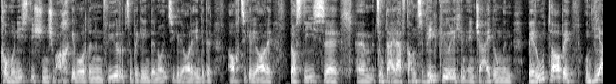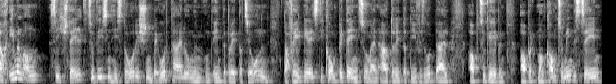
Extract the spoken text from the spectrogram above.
kommunistischen, schwach gewordenen Führer zu Beginn der 90er Jahre, Ende der 80er Jahre, dass dies äh, äh, zum Teil auf ganz willkürlichen Entscheidungen beruht habe. Und wie auch immer man sich stellt zu diesen historischen Beurteilungen und Interpretationen, da fehlt mir jetzt die Kompetenz, um ein autoritatives Urteil abzugeben. Aber man kann zumindest sehen,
